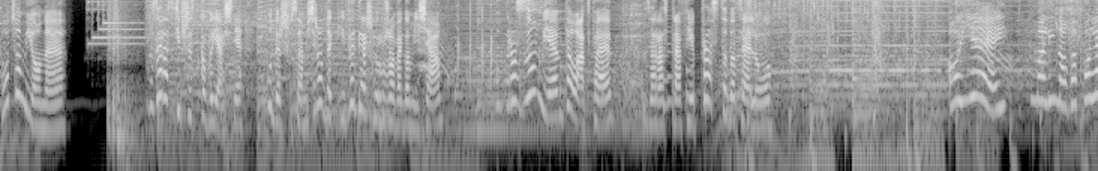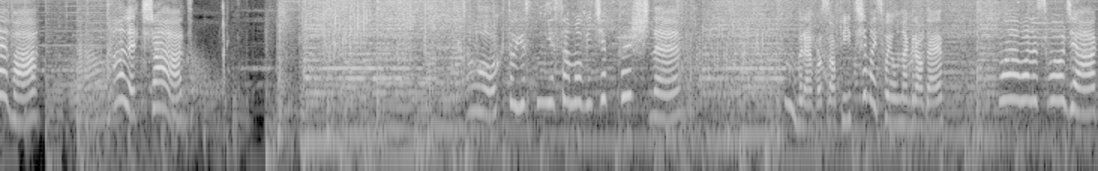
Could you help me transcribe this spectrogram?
Po co mi one? Zaraz ci wszystko wyjaśnię. Uderz w sam środek i wygrasz różowego misia. Rozumiem, to łatwe. Zaraz trafię prosto do celu. Ojej, malinowa polewa. Ale czad. Och, to jest niesamowicie pyszne. Brawo, Sofii, trzymaj swoją nagrodę. Wow, ale słodziak!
